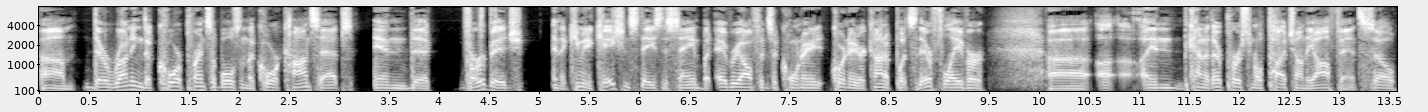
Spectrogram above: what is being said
um, they're running the core principles and the core concepts and the verbiage and the communication stays the same, but every offensive coordinator, coordinator kind of puts their flavor uh, uh, and kind of their personal touch on the offense. So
